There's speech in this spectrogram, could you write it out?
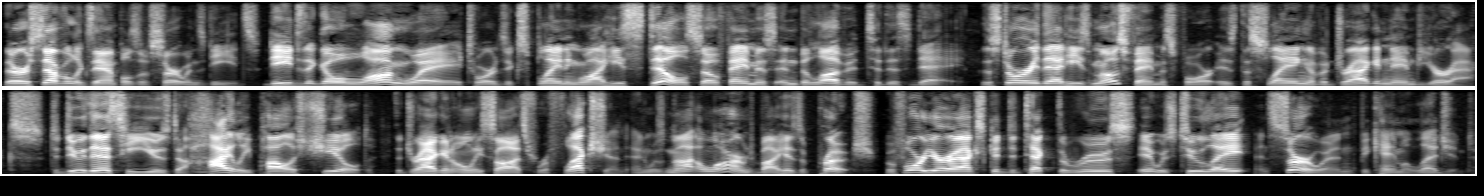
There are several examples of Serwyn's deeds, deeds that go a long way towards explaining why he's still so famous and beloved to this day. The story that he's most famous for is the slaying of a dragon named Urrax. To do this, he used a highly polished shield. The dragon only saw its reflection and was not alarmed by his approach. Before Urrax could detect the ruse, it was too late, and Serwyn became a legend.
